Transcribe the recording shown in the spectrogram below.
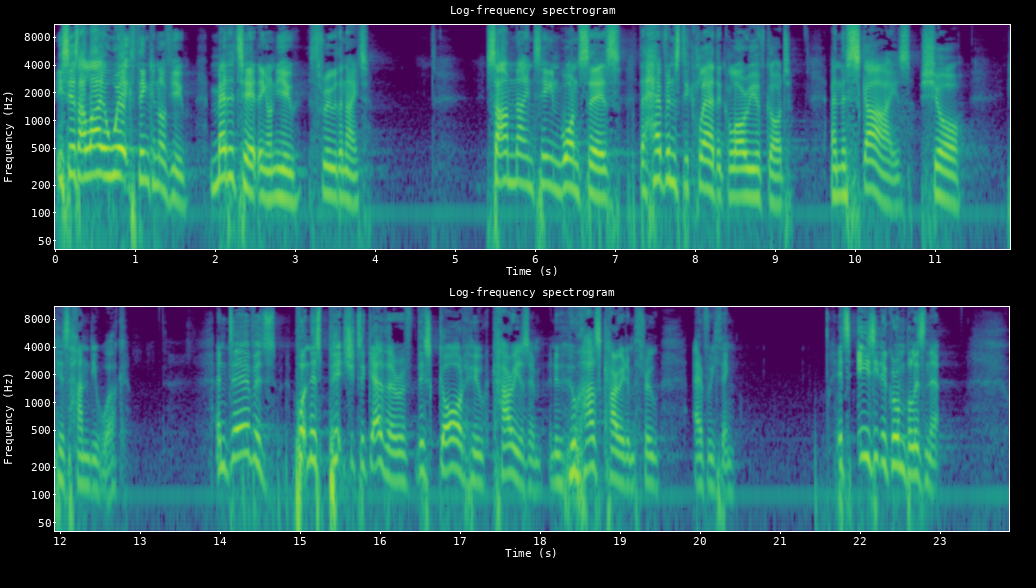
He says, I lie awake thinking of you, meditating on you through the night. Psalm 19:1 says, "The heavens declare the glory of God, and the skies show his handiwork." And David's putting this picture together of this God who carries him and who has carried him through everything. It's easy to grumble, isn't it?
